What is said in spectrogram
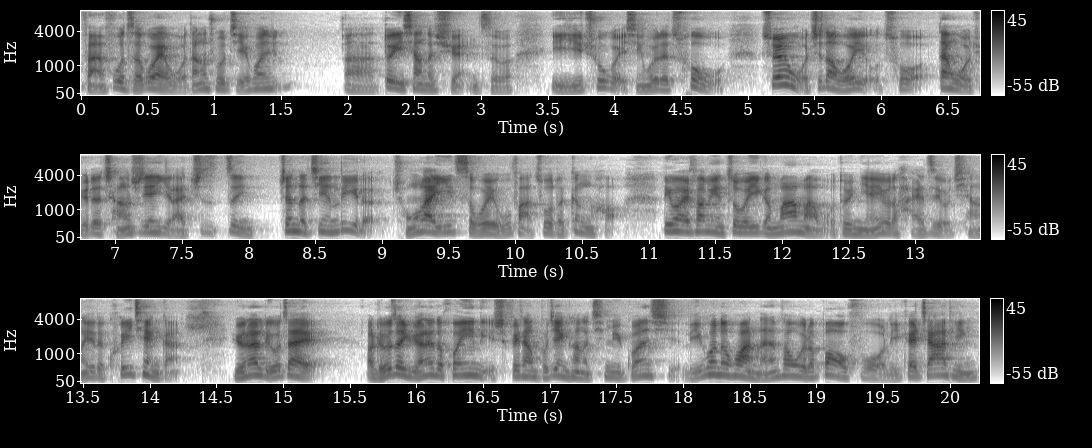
反复责怪我当初结婚。啊，对象的选择以及出轨行为的错误，虽然我知道我有错，但我觉得长时间以来自自己真的尽力了，重来一次我也无法做得更好。另外一方面，作为一个妈妈，我对年幼的孩子有强烈的亏欠感。原来留在啊留在原来的婚姻里是非常不健康的亲密关系。离婚的话，男方为了报复我离开家庭，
